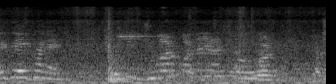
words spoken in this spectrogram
এই যে এখানে। জুয়ার কথাই আছে। যাব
